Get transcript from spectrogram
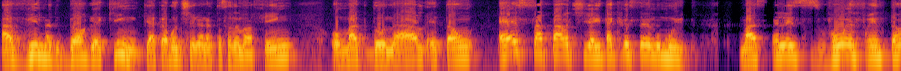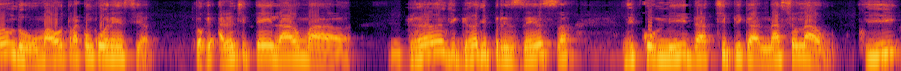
a vinda do Burger King, que acabou de chegar na Costa do Marfim, o McDonald's. Então, essa parte aí está crescendo muito. Mas eles vão enfrentando uma outra concorrência. Porque a gente tem lá uma grande, grande presença de comida típica nacional. E,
